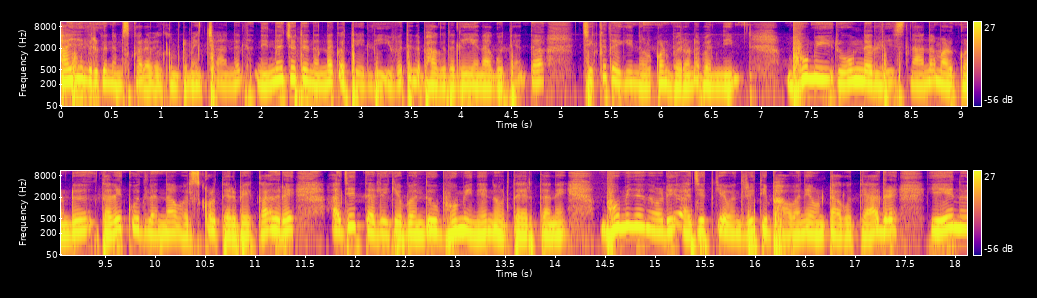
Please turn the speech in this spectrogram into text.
ಹಾಯ್ ಎಲ್ರಿಗೂ ನಮಸ್ಕಾರ. ವೆಲ್ಕಮ್ ಟು ಮೈ ಚಾನಲ್ ನಿನ್ನ ಜೊತೆ ನನ್ನ ಕಥೆಯಲ್ಲಿ ಇವತ್ತಿನ ಭಾಗದಲ್ಲಿ ಏನಾಗುತ್ತೆ ಅಂತ ಚಿಕ್ಕದಾಗಿ ನೋಡ್ಕೊಂಡು ಬರೋಣ ಬನ್ನಿ. ಭೂಮಿ ರೂಮ್ನಲ್ಲಿ ಸ್ನಾನ ಮಾಡಿಕೊಂಡು ತಲೆ ಕೂದಲನ್ನು ಒರೆಸ್ಕೊಳ್ತಾ ಇರಬೇಕಾದ್ರೆ ಅಜಿತ್ ತಲೆಗೆ ಬಂದು ಭೂಮಿನೇ ನೋಡ್ತಾ ಇರ್ತಾನೆ. ಭೂಮಿನೇ ನೋಡಿ ಅಜಿತ್ಗೆ ಒಂದು ರೀತಿ ಭಾವನೆ ಉಂಟಾಗುತ್ತೆ. ಆದರೆ ಏನು,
